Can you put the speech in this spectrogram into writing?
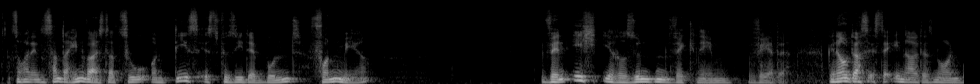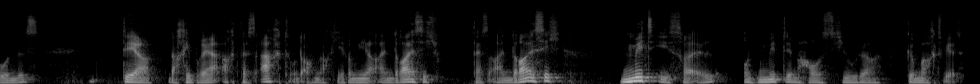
das ist noch ein interessanter Hinweis dazu, und dies ist für sie der Bund von mir, wenn ich ihre Sünden wegnehmen werde. Genau das ist der Inhalt des neuen Bundes, der nach Hebräer 8, Vers 8 und auch nach Jeremia 31, Vers 31 mit Israel und mit dem Haus Juda gemacht wird.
